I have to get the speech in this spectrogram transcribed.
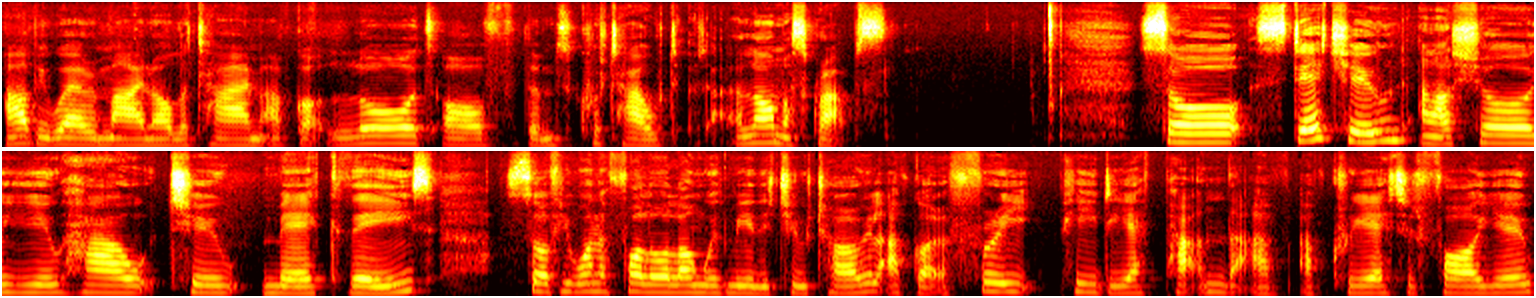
I'll be wearing mine all the time. I've got loads of them cut out and all my scraps. So stay tuned and I'll show you how to make these so if you want to follow along with me in the tutorial, I've got a free PDF pattern that I've, I've created for you.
